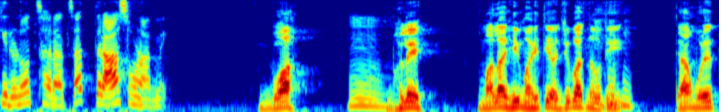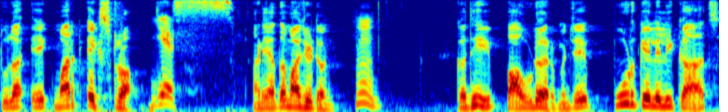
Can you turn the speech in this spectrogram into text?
किरणोत्साराचा त्रास होणार नाही. वा भले मला ही माहिती अजिबात नव्हती त्यामुळे तुला एक मार्क एक्स्ट्रा. येस. आणि आता माझी टर्न. कधी पावडर म्हणजे पूड केलेली काच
